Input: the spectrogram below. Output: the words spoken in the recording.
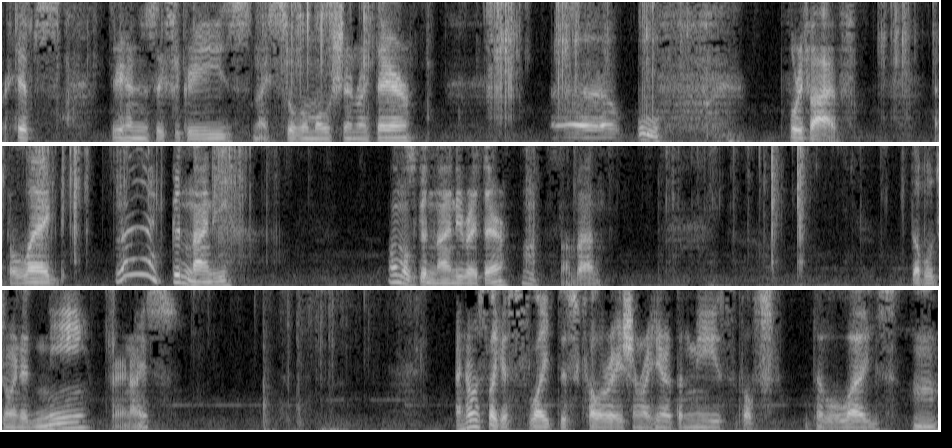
or hips. 306 degrees. Nice swivel motion right there. Uh, oof 45. At the leg, eh, good 90. Almost good 90 right there. Hmm, it's not bad. Double jointed knee, very nice. I noticed like a slight discoloration right here at the knees to the, to the legs. Hmm.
